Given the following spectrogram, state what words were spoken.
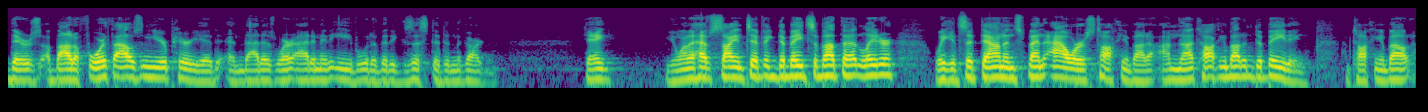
there's about a 4,000 year period, and that is where Adam and Eve would have existed in the garden. Okay? You want to have scientific debates about that later? We could sit down and spend hours talking about it. I'm not talking about debating. I'm talking about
